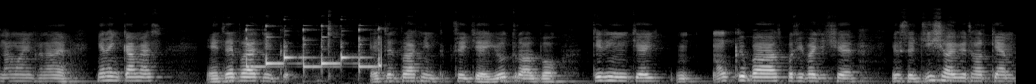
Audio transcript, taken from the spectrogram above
na moim kanale Janek Kames. E, ten poradnik, e, ten poradnik przyjdzie jutro albo kiedy indziej. No chyba spodziewajcie się jeszcze dzisiaj wieczorkiem.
